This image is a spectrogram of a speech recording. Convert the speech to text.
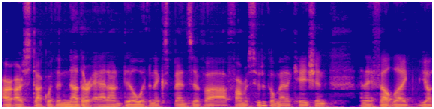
are, are stuck with another add-on bill with an expensive uh, pharmaceutical medication, and they felt like you know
